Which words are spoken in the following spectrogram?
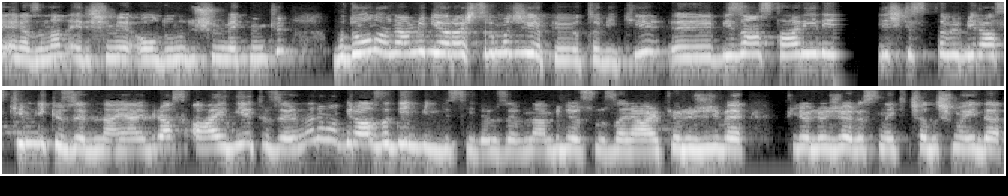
en azından erişimi olduğunu düşünmek mümkün. Bu da onu önemli bir araştırmacı yapıyor tabii ki. E, Bizans tarihiyle ilişkisi tabii biraz kimlik üzerinden yani biraz aidiyet üzerinden ama biraz da dil bilgisiyle üzerinden biliyorsunuz hani arkeoloji ve filoloji arasındaki çalışmayı da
